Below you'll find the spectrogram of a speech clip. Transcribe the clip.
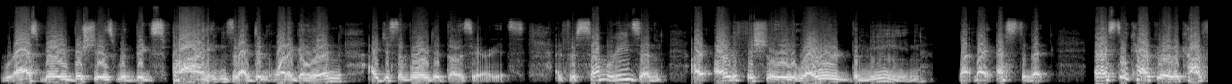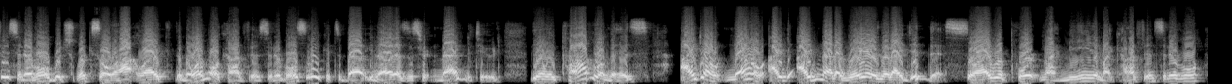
raspberry bushes with big spines and I didn't want to go in, I just avoided those areas. And for some reason, I artificially lowered the mean my, my estimate, and I still calculate the confidence interval, which looks a lot like the normal confidence interval. So look, it's about, you know, it has a certain magnitude. The only problem is I don't know. I, I'm not aware that I did this. So I report my mean and my confidence interval.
